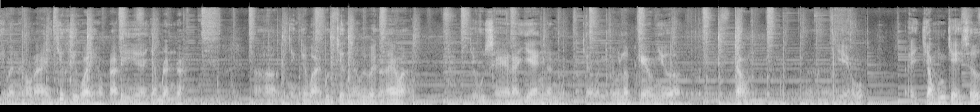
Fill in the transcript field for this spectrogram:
thì bên hồi nãy trước khi quay học đã đi à, giám định rồi. Đó, những cái bãi bước chân đó quý vị có thấy không ạ? Chủ xe đã dán lên cho mình cái lớp keo nhựa trong ờ, dẻo. Để chống chày xước.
